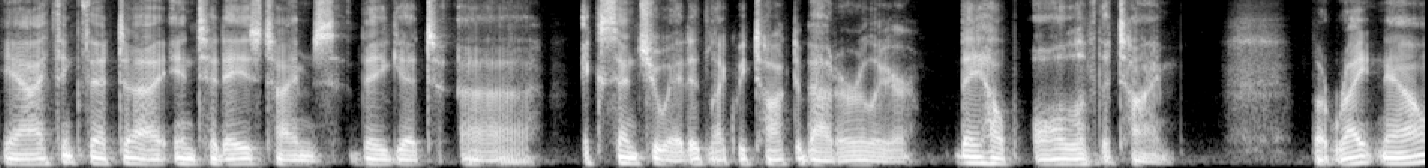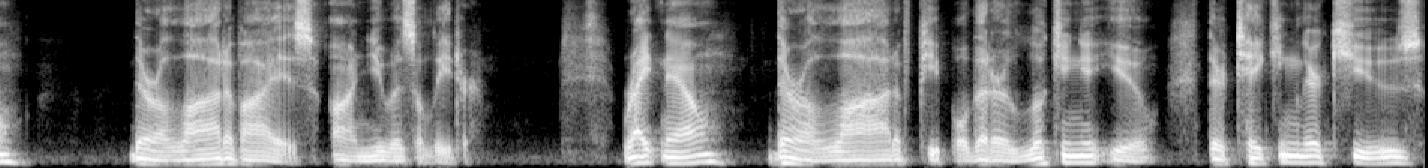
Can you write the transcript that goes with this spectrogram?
Yeah, I think that uh, in today's times, they get uh, accentuated, like we talked about earlier. They help all of the time. But right now, there are a lot of eyes on you as a leader. Right now, there are a lot of people that are looking at you. They're taking their cues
